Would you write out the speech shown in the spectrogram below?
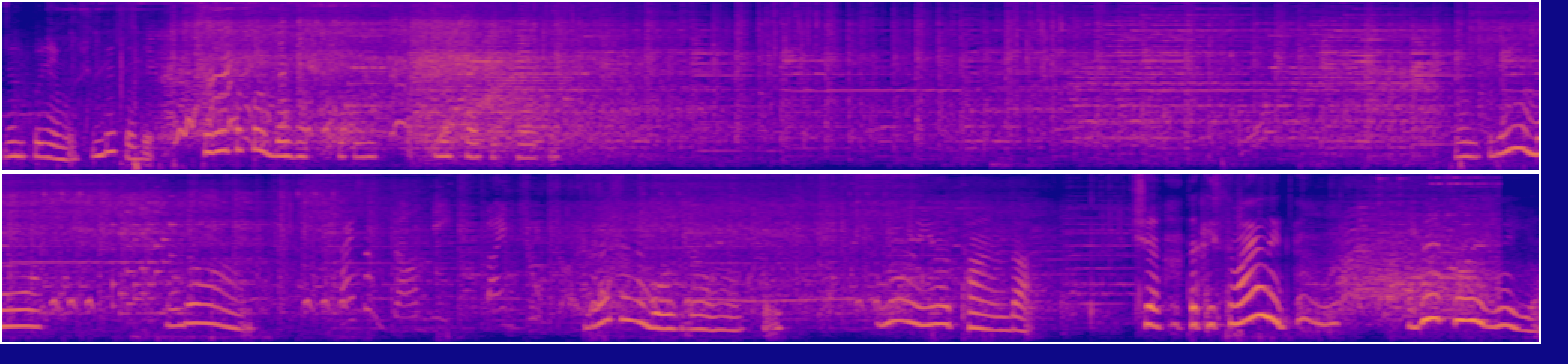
Не іди сюди. Ти вже також довго. Не хочеться це. Прямо. Ну давай. Давайте не будеш довго. Ну, його тайм, да. Ще такий смайлик. Де це вже я?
